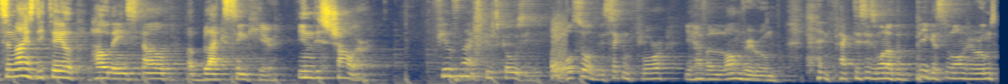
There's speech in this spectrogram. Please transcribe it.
It's a nice detail how they installed a black sink here in this shower. Feels nice, feels cozy. Also on the second floor you have a laundry room. In fact, this is one of the biggest laundry rooms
